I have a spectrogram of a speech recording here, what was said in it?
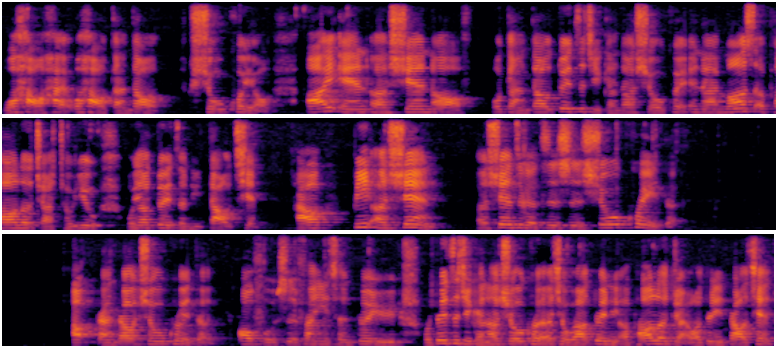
我好害，我好感到羞愧哦。I am ashamed of，我感到对自己感到羞愧，and I must apologize to you，我要对着你道歉。好，be ashamed a s h a m e 这个字是羞愧的。好，感到羞愧的 of 是翻译成对于我对自己感到羞愧，而且我要对你 apologize，我要对你道歉。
